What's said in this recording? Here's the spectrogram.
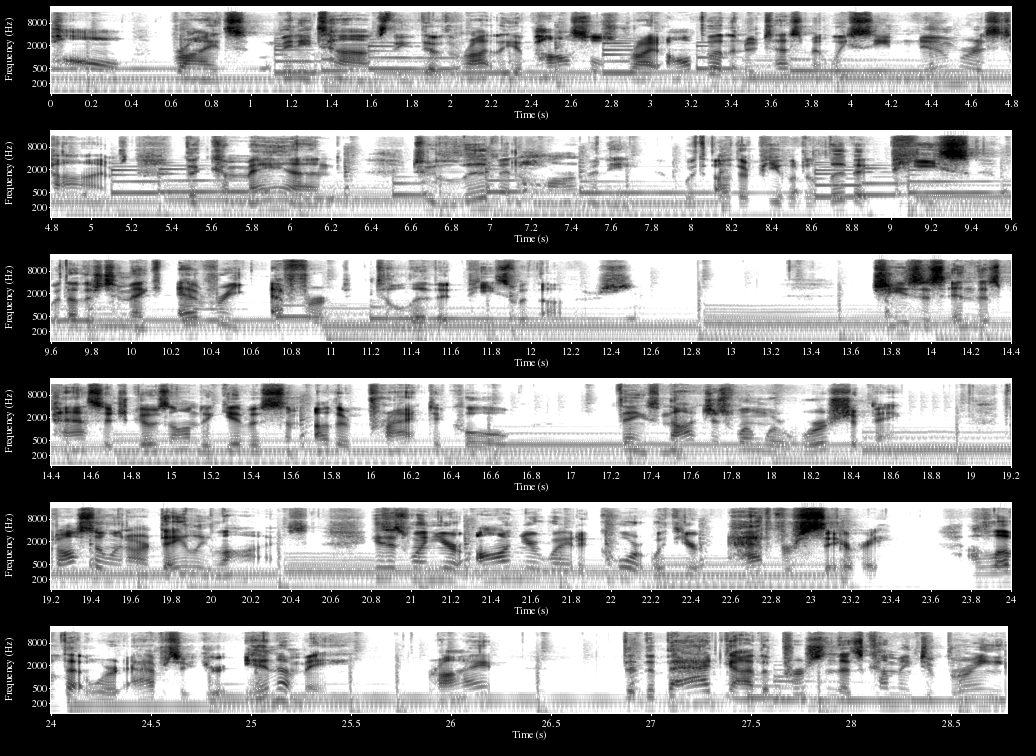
Paul writes many times, the, the, the, apostles write all throughout the New Testament, we see numerous times the command to live in harmony with other people, to live at peace with others, to make every effort to live at peace with others. Jesus in this passage goes on to give us some other practical things, not just when we're worshiping, but also in our daily lives. He says, when you're on your way to court with your adversary, I love that word adversary, your enemy, right? The, the bad guy, the person that's coming to bring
